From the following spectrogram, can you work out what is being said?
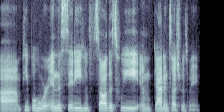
um, people who were in the city who saw the tweet and got in touch with me.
